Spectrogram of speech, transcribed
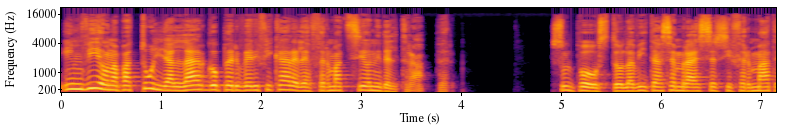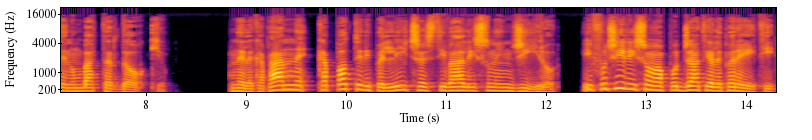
invia una pattuglia al largo per verificare le affermazioni del trapper. Sul posto la vita sembra essersi fermata in un batter d'occhio. Nelle capanne cappotti di pelliccia e stivali sono in giro, i fucili sono appoggiati alle pareti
